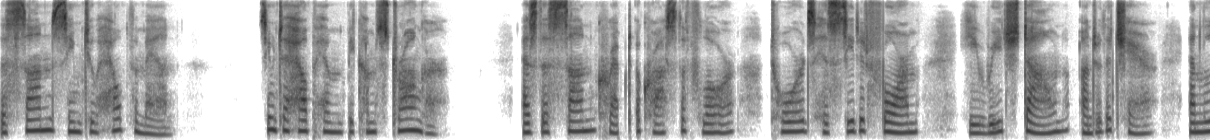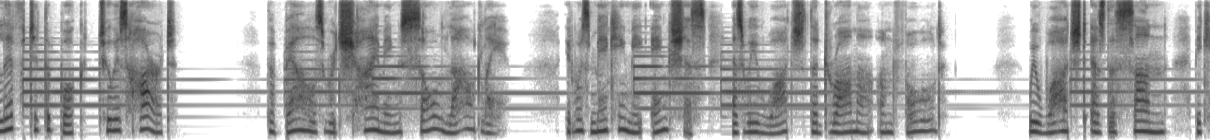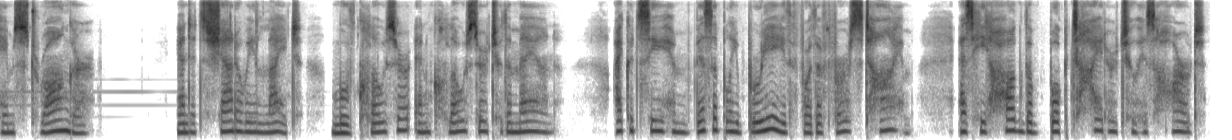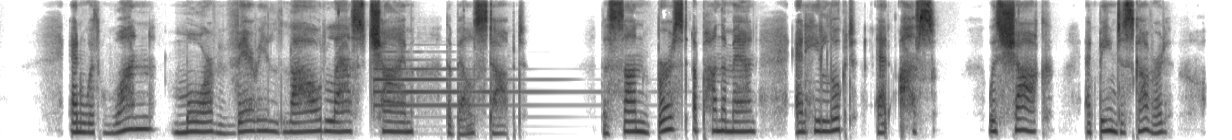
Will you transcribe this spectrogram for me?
The sun seemed to help the man, seemed to help him become stronger. As the sun crept across the floor towards his seated form, he reached down under the chair and lifted the book to his heart. The bells were chiming so loudly. It was making me anxious as we watched the drama unfold. We watched as the sun became stronger and its shadowy light moved closer and closer to the man. I could see him visibly breathe for the first time as he hugged the book tighter to his heart. And with one more very loud last chime, the bell stopped. The sun burst upon the man, and he looked at us. With shock at being discovered,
